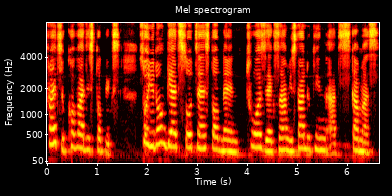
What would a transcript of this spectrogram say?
Try to cover these topics so you don't get so tensed up then towards the exam you start looking at scammers.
